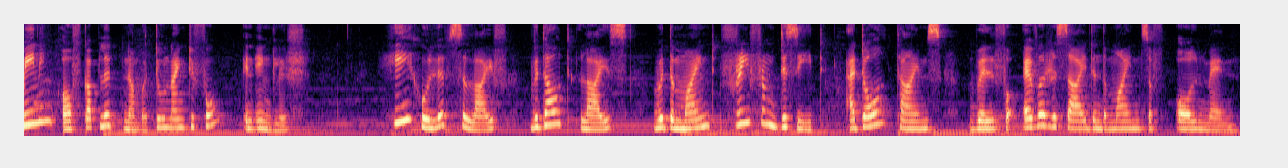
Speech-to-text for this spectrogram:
Meaning of couplet number 294 in English He who lives a life without lies, with the mind free from deceit at all times, will forever reside in the minds of all men.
